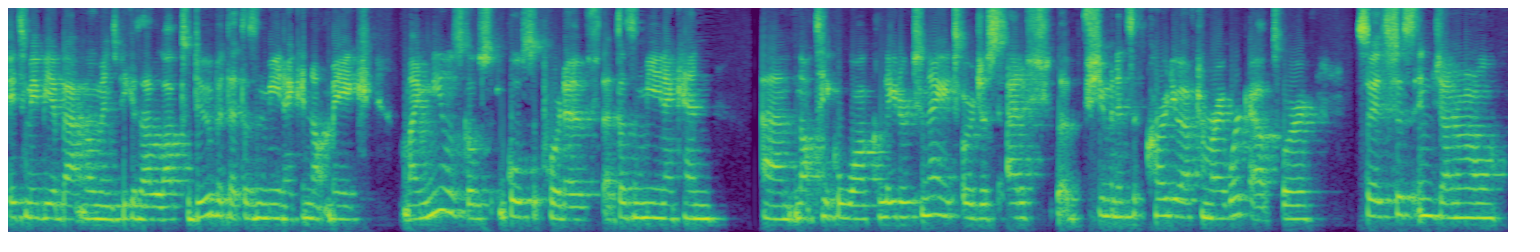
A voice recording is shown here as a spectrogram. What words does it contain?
it's maybe a bad moment because I have a lot to do, but that doesn't mean I cannot make my meals goal, goal supportive. That doesn't mean I can um, not take a walk later tonight or just add a, f- a few minutes of cardio after my workout. Or so it's just in general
